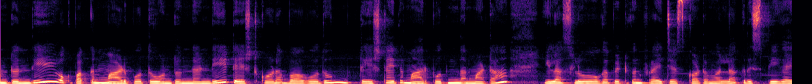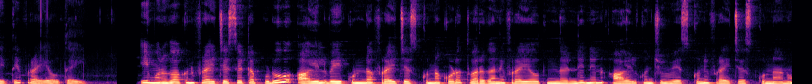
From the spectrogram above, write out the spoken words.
ఉంటుంది. ఒక పక్కన మాడిపోతూ ఉంటుందండి. టేస్ట్ కూడా బాగోదు. టేస్ట్ అయితే మారిపోతుంది అనమాట ఇలా స్లోగా పెట్టుకుని ఫ్రై చేసుకోవటం వల్ల క్రిస్పీగా అయితే ఫ్రై అవుతాయి. ఈ మునగాకుని ఫ్రై చేసేటప్పుడు ఆయిల్ వేయకుండా ఫ్రై చేసుకున్నా కూడా త్వరగానే ఫ్రై అవుతుందండి. నేను ఆయిల్ కొంచెం వేసుకొని ఫ్రై చేసుకున్నాను.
